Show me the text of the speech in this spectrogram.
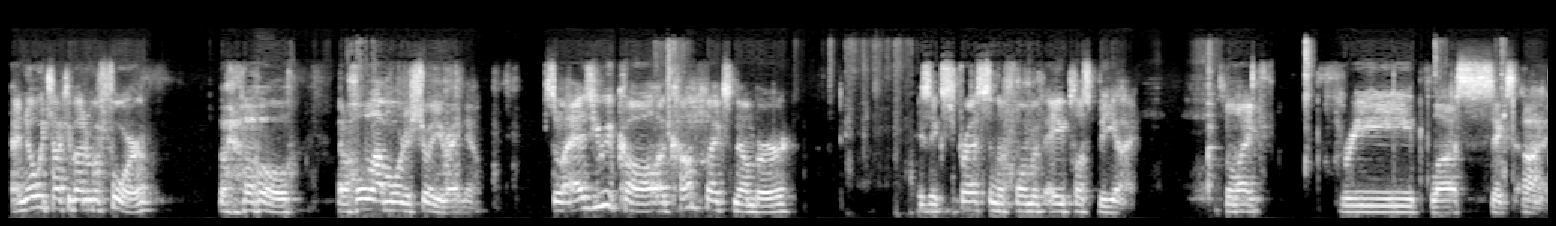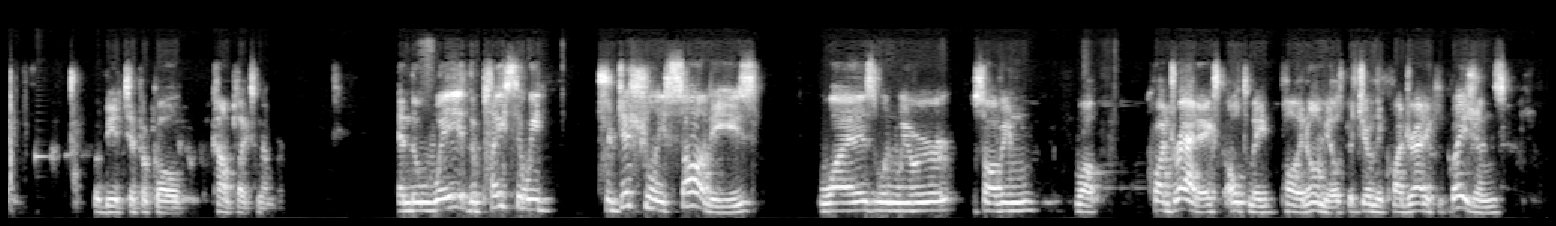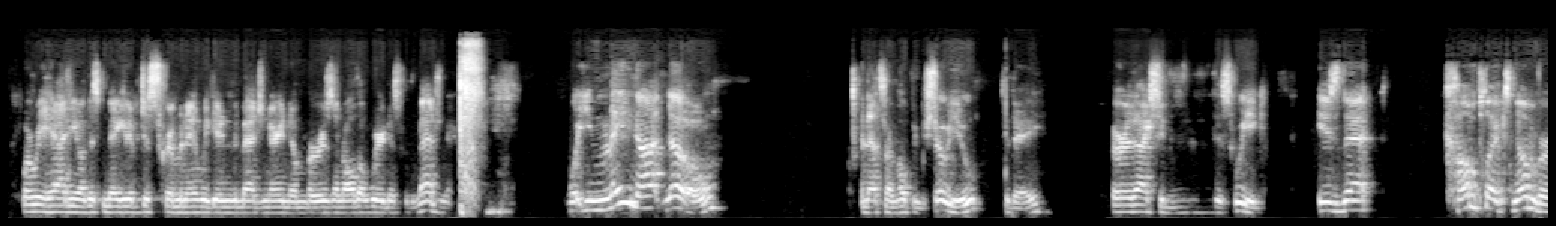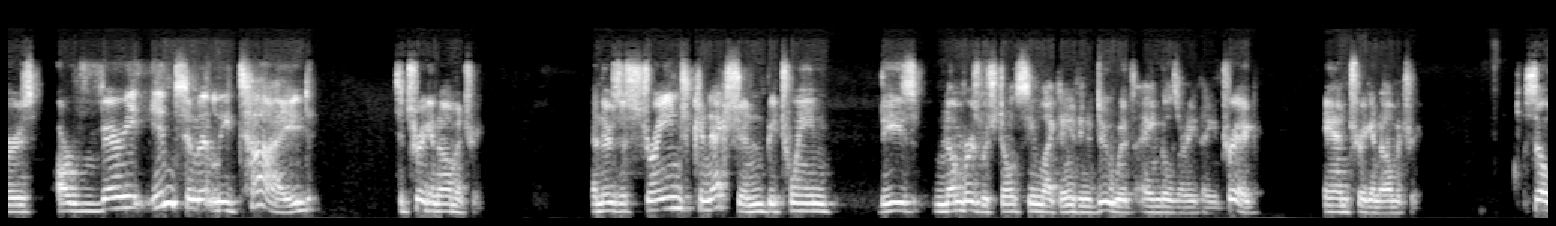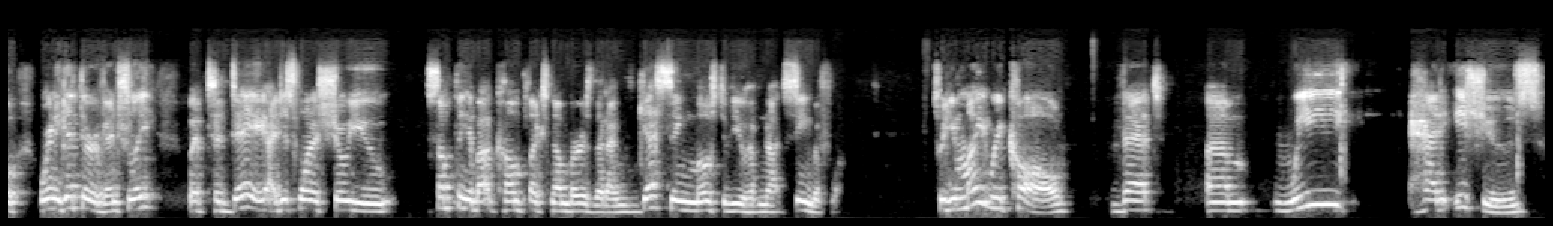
I know we talked about them before, but oh, got a whole lot more to show you right now. So as you recall, a complex number is expressed in the form of a plus bi. So like 3 plus 6i would be a typical complex number. And the way, the place that we traditionally saw these was when we were solving, well, quadratics, ultimately polynomials, but generally quadratic equations, where we had, you know, this negative discriminant, we get into the imaginary numbers and all the weirdness with imaginary. What you may not know and that's what I'm hoping to show you today, or actually this week, is that complex numbers are very intimately tied to trigonometry. And there's a strange connection between these numbers, which don't seem like anything to do with angles or anything in trig, and trigonometry. So we're going to get there eventually, but today I just want to show you something about complex numbers that I'm guessing most of you have not seen before. So you might recall that um, we had issues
